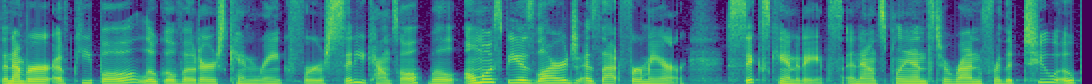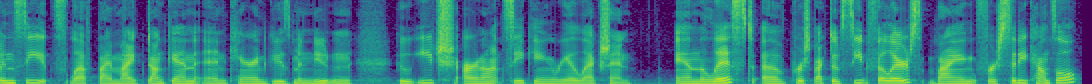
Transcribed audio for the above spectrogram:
The number of people local voters can rank for city council will almost be as large as that for mayor. Six candidates announced plans to run for the two open seats left by Mike Duncan and Karen Guzman Newton, who each are not seeking re election. And the list of prospective seat fillers vying for city council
